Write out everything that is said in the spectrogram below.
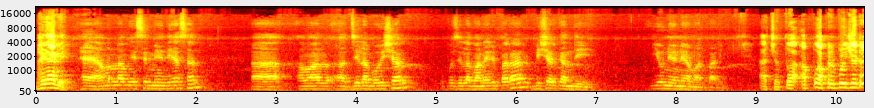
ভাই, আগে। হ্যাঁ আমার নাম এস এম মেহেদি হাসান। আমার জেলা বরিশাল। উপজেলা বানেরপাড়ার বিশারকান্দি ইউনিয়নে আমার বাড়ি। আচ্ছা তো আপু আপনার পরিচয়টা?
